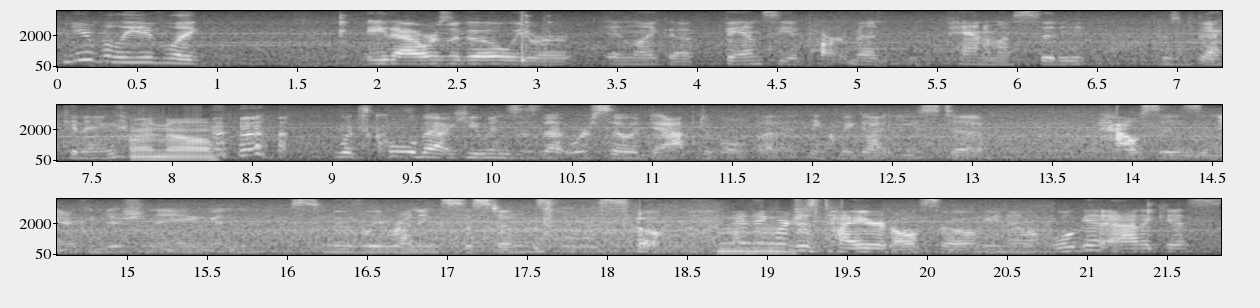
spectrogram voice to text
Can you believe like eight hours ago we were in like a fancy apartment Panama City just beckoning? I know. What's cool about humans is that we're so adaptable, but I think we got used to houses and air conditioning and smoothly running systems. so I think we're mm-hmm. just tired also, you know. We'll get Atticus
